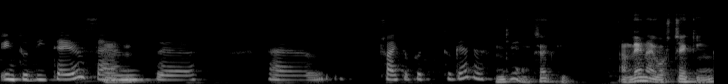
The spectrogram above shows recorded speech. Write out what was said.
into details and uh, uh, try to put it together. Yeah, exactly. And then I was checking,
